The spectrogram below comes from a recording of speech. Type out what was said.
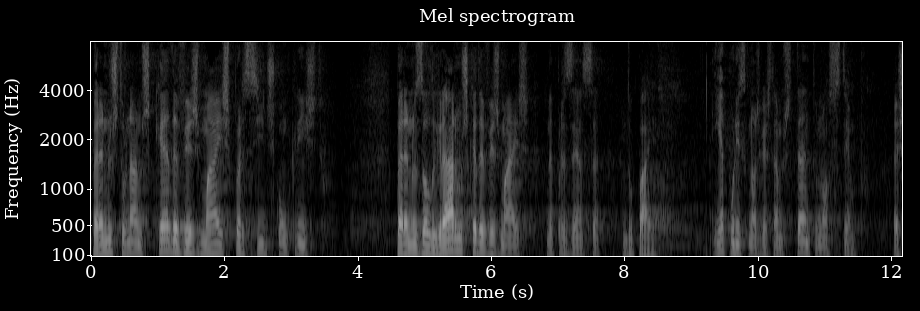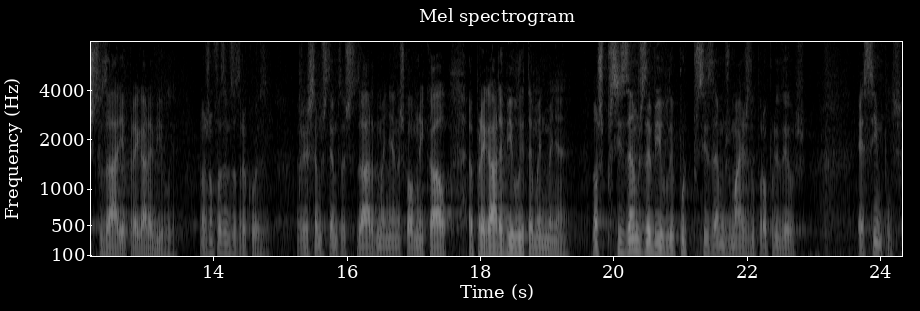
para nos tornarmos cada vez mais parecidos com Cristo, para nos alegrarmos cada vez mais na presença do Pai. E é por isso que nós gastamos tanto o nosso tempo a estudar e a pregar a Bíblia. Nós não fazemos outra coisa. Nós gastamos tempo a estudar de manhã na escola dominical, a pregar a Bíblia também de manhã. Nós precisamos da Bíblia porque precisamos mais do próprio Deus. É simples.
